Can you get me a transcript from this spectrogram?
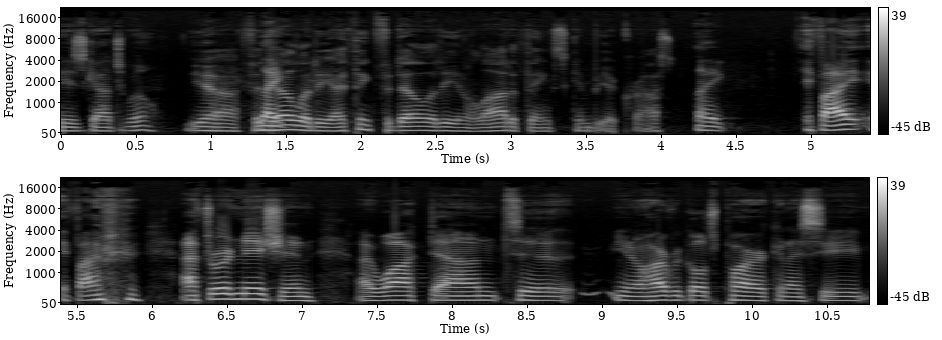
is god's will Yeah, fidelity. I think fidelity in a lot of things can be a cross. like if I if I'm after ordination, I walk down to you know Harvard Gulch Park and I see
